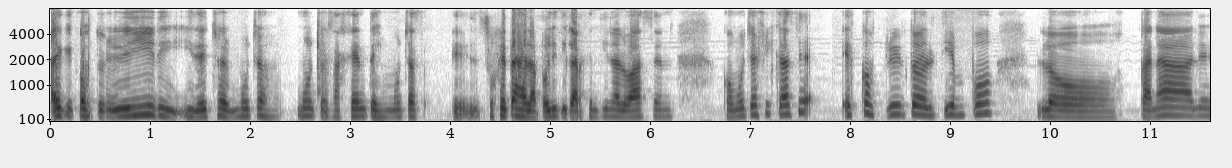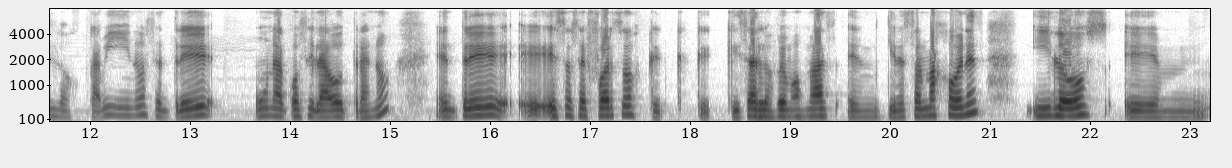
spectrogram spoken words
hay que construir, y, de hecho muchos, muchos agentes y muchas eh, sujetas de la política argentina lo hacen con mucha eficacia, es construir todo el tiempo los canales, los caminos entre una cosa y la otra, ¿no? Entre eh, esos esfuerzos que, quizás los vemos más en quienes son más jóvenes y los em,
